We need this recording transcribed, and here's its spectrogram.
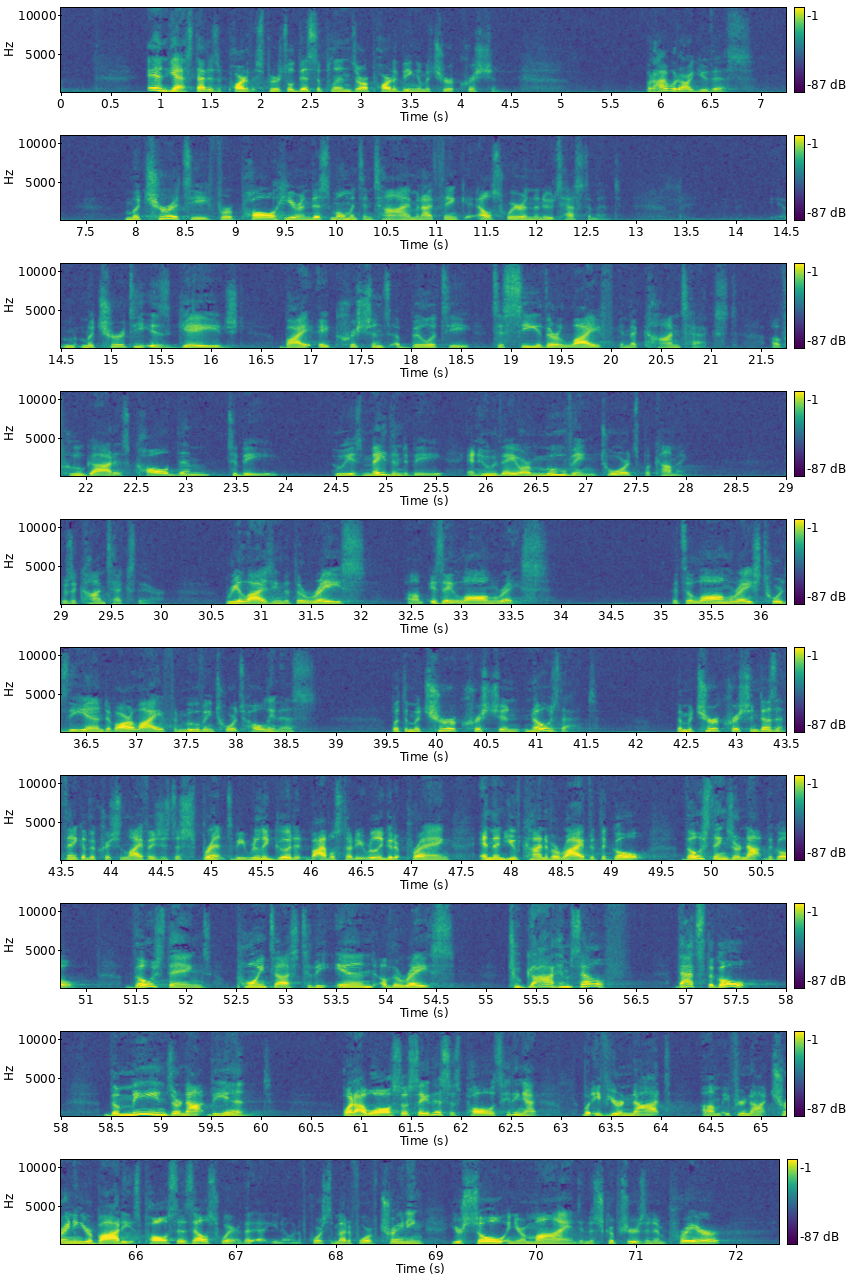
And yes, that is a part of it. Spiritual disciplines are a part of being a mature Christian. But I would argue this maturity for Paul here in this moment in time, and I think elsewhere in the New Testament, m- maturity is gauged by a Christian's ability to see their life in the context of who God has called them to be who He has made them to be, and who they are moving towards becoming. There's a context there. Realizing that the race um, is a long race. It's a long race towards the end of our life and moving towards holiness. But the mature Christian knows that. The mature Christian doesn't think of the Christian life as just a sprint to be really good at Bible study, really good at praying, and then you've kind of arrived at the goal. Those things are not the goal. Those things point us to the end of the race, to God Himself. That's the goal. The means are not the end. But I will also say this, as Paul is hitting at, but if you're not um, if you're not training your body, as Paul says elsewhere, that, uh, you know, and of course the metaphor of training your soul and your mind in the scriptures and in prayer,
